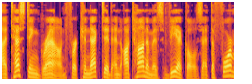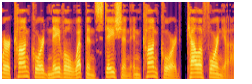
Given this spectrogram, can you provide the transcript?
a testing ground for connected and autonomous vehicles at the former Concord Naval Weapons Station in Concord, California.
